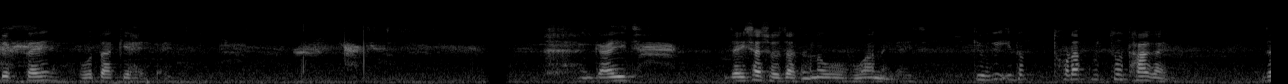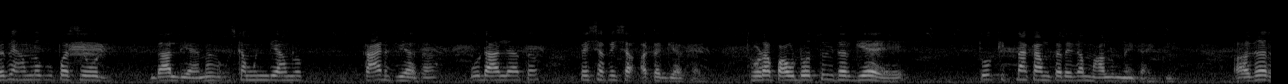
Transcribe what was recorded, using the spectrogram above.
देखते हैं होता क्या है गैस गाइज़ जैसा सोचा था ना, वो हुआ नहीं गाइज़ क्योंकि इधर थोड़ा कुछ तो था गाइज़ जब हम लोग ऊपर से वो डाल दिया ना, उसका मुंडिया हम लोग काट दिया था, वो डाला तो कैसा कैसा अटक गया गाइज़ थोड़ा पाउडर तो इधर गया है तो कितना काम करेगा मालूम नहीं गाइज़ अगर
